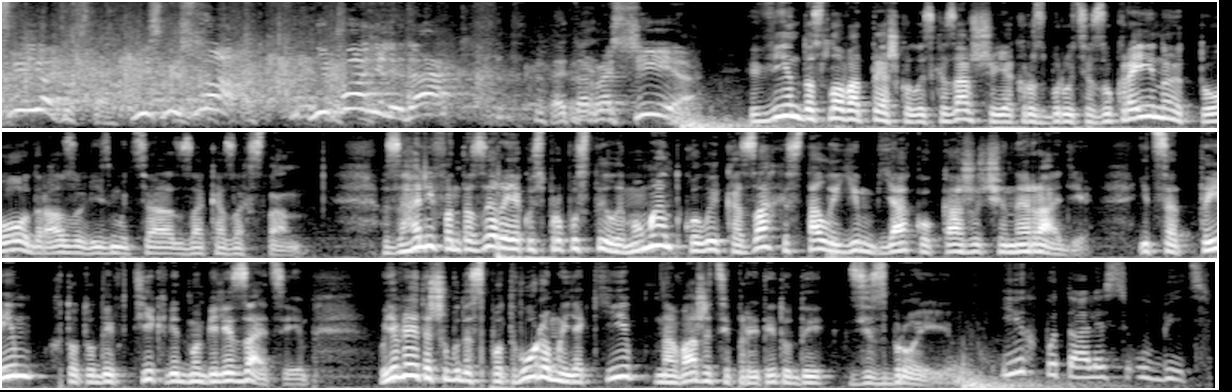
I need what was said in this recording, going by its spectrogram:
смеетесь-то? Не смешно? Не поняли, да? Это Россия. Він до слова теж коли сказав, що як розберуться з Україною, то одразу візьмуться за Казахстан. Взагалі, фантазери якось пропустили момент, коли казахи стали їм, м'яко кажучи, не раді. І це тим, хто туди втік від мобілізації. Уявляєте, що буде з потворами, які наважаться прийти туди зі зброєю. Их пытались убить.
